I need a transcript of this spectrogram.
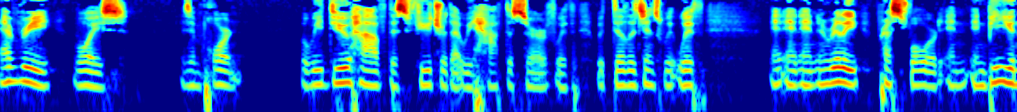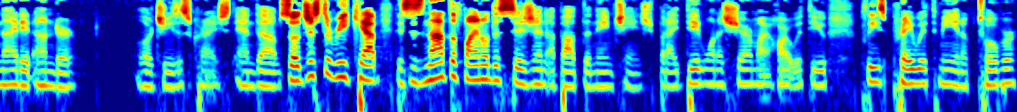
every voice is important but we do have this future that we have to serve with with diligence with with and, and, and really press forward and, and be united under Lord Jesus Christ. And um, so, just to recap, this is not the final decision about the name change, but I did want to share my heart with you. Please pray with me in October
